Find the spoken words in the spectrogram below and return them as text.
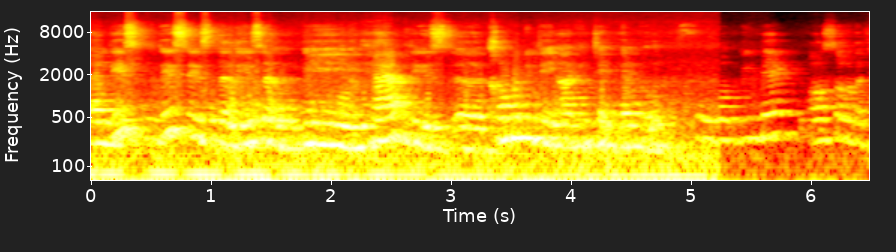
And this, this is the reason we have this uh, community architect network. We make also the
